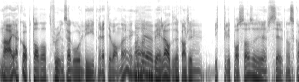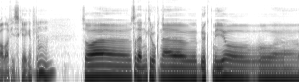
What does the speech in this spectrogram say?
nei, jeg er ikke opptatt av at fluen skal gå lynrett i vannet. egentlig. Jeg vil heller ha det kanskje bikker litt på seg, så det ser ut som en skada fisk, egentlig. Mm. Så, uh, så, den kroken har jeg brukt mye, og, og, uh,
